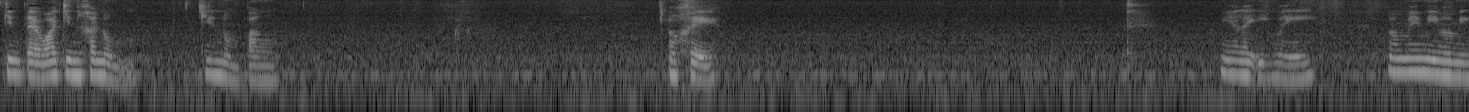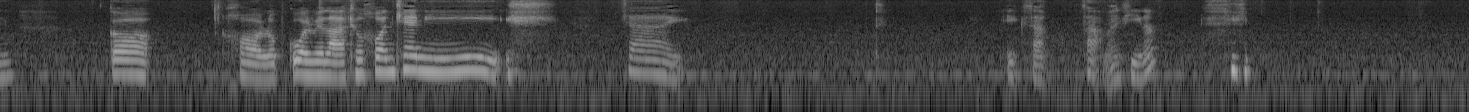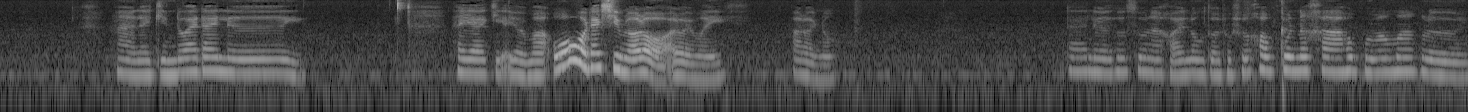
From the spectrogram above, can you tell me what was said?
กินแต่ว่ากินขนม กินขนมปัง โอเคมีอะไรอีกไหมถ้าไม่มีมามิง ก็ขอรบกวนเวลาทุกคนแค่นี้ ใช่ อีกสักสามนาทีนะหาอะไรกินด้วยได้เลยไฮยากิอร่อยมาก โอ้ ได้ชิมแล้วเหรอ อร่อยไหม อร่อยเนอะได้เลยสู้ๆนะขอให้ลงตัวทุกชุดขอบคุณนะคะ ขอบคุณมาก ๆ เลย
